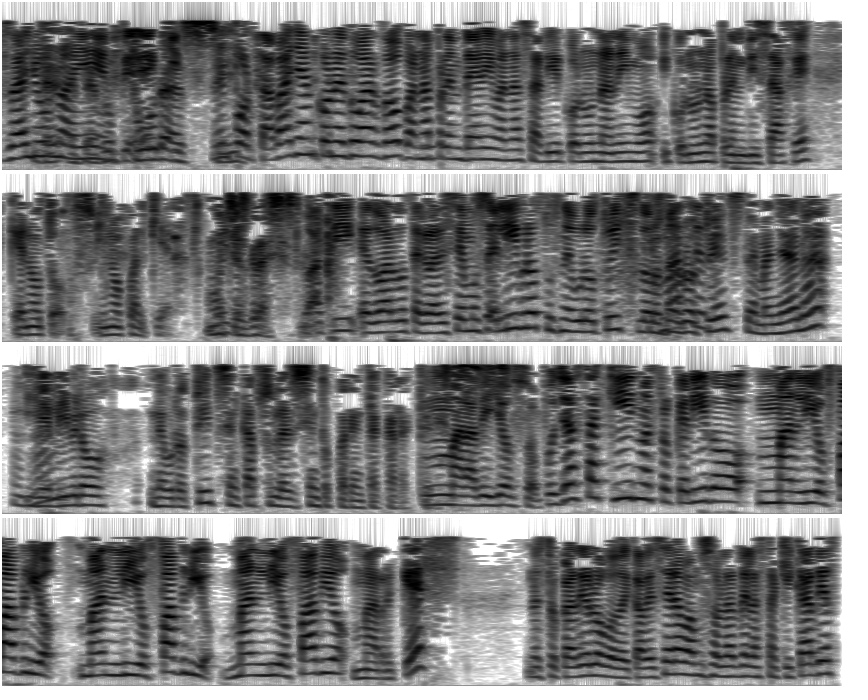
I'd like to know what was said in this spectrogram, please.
Pues hay uno de- ahí de en rupturas, X. sí. No importa, vayan con Eduardo, van a aprender y van a salir con un ánimo y con un aprendizaje que no todos y no cualquiera. Muchas gracias. A ti, Eduardo, te agradecemos el libro, tus neurotweets, los, Los, martes. neurotweets de mañana y Ujú. el libro Neurotweets en cápsulas de 140 caracteres. Maravilloso. Pues ya está aquí nuestro querido Manlio Fabio, Manlio Fabio, Manlio Fabio Márquez, nuestro cardiólogo de cabecera. Vamos a hablar de las taquicardias.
